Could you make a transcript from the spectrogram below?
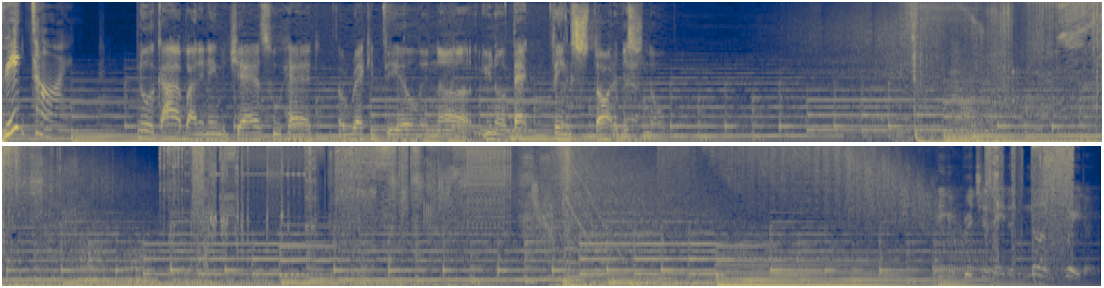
big time. I knew a guy by the name of Jaz who had a record deal, and uh, you know that thing started to snowball. greater.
